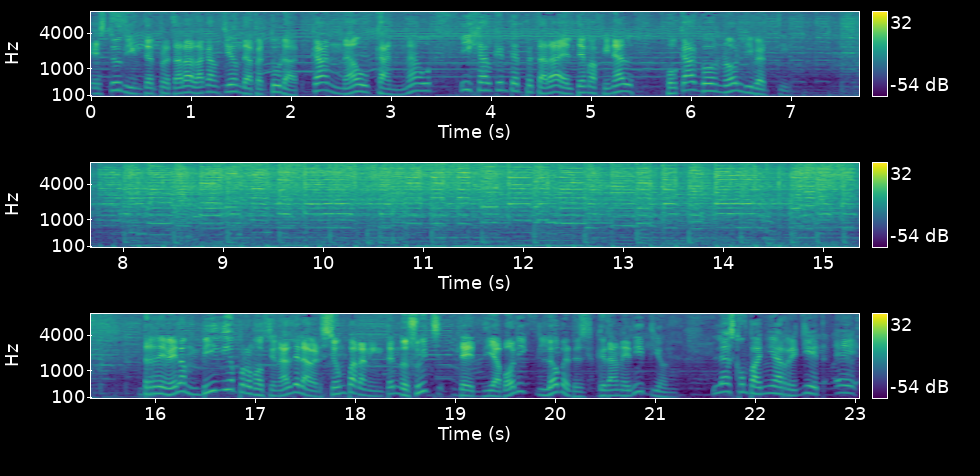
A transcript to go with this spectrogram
Studio interpretará la canción de apertura Can Now, Can Now y Hulk interpretará el tema final Hokago no Liberty. Revelan vídeo promocional de la versión para Nintendo Switch de Diabolic Lovers Grand Edition. Las compañías Rigid e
